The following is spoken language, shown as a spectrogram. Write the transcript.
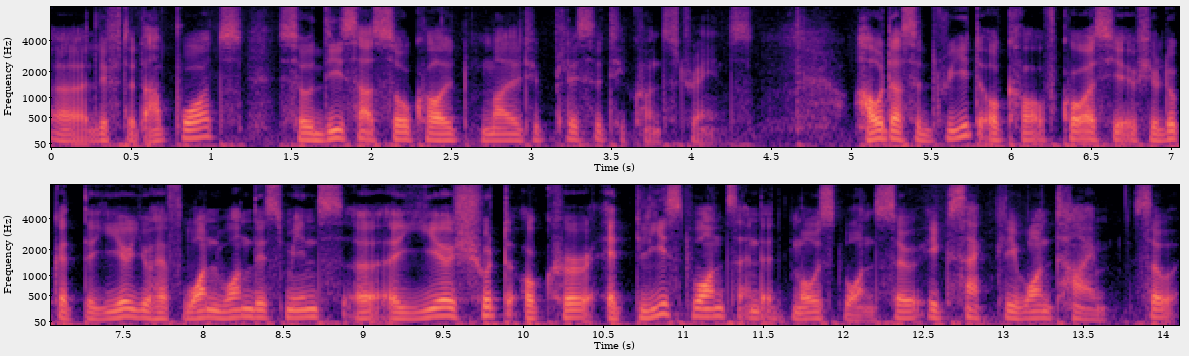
uh, lifted upwards. So these are so-called multiplicity constraints. How does it read? Of course, here, if you look at the year, you have 1, 1. This means uh, a year should occur at least once and at most once, so exactly one time. So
